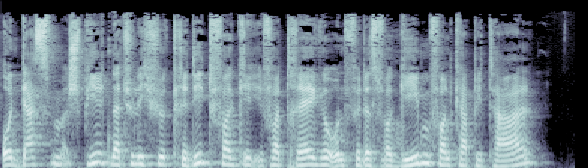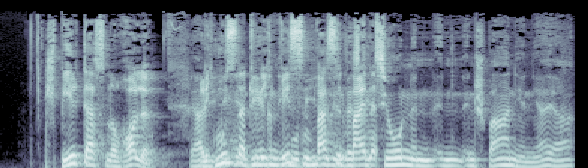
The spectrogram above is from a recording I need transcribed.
Und das spielt natürlich für Kreditverträge und für das Vergeben von Kapital spielt das eine Rolle. Ja, Weil ich muss natürlich wissen, was sind meine in, in, in Spanien, ja, ja.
